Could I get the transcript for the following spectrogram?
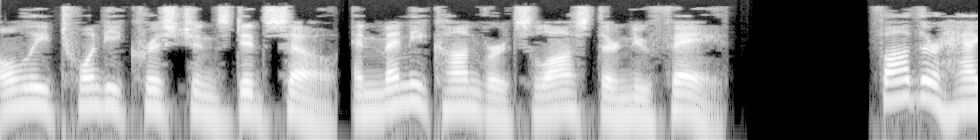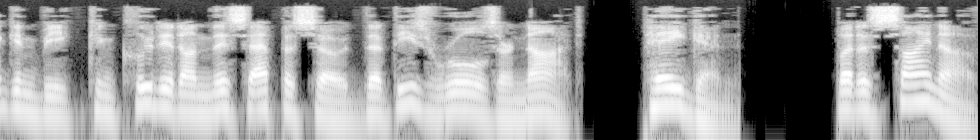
only 20 Christians did so, and many converts lost their new faith. Father Hagenbeek concluded on this episode that these rules are not «pagan», but a sign of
